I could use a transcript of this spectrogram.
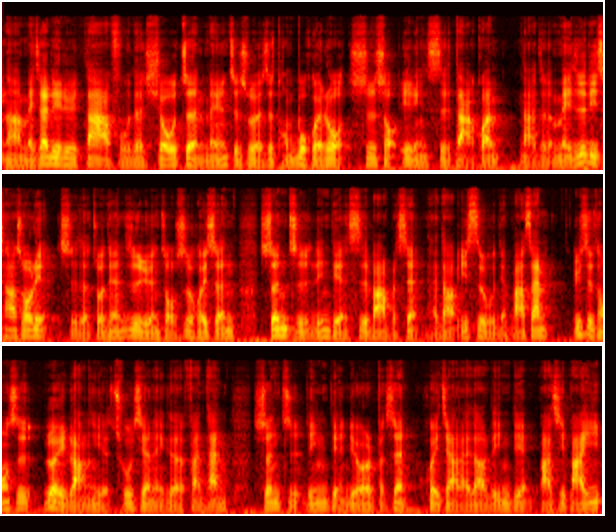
那美债利率大幅的修正，美元指数也是同步回落，失守一零四大关。那这个美日利差收敛，使得昨天日元走势回升，升值零点四八 percent，来到一四五点八三。与此同时，瑞郎也出现了一个反弹，升值零点六二 percent，汇价来到零点八七八一。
